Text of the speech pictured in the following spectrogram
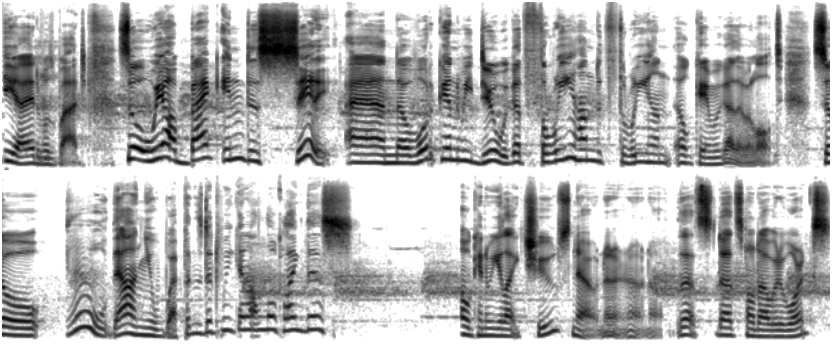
yeah, it was bad. So we are back in the city, and uh, what can we do? We got 300, 300. Okay, we got a lot. So, ooh, there are new weapons that we can unlock like this. Oh, can we like choose? No, no, no, no, no. That's that's not how it works.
